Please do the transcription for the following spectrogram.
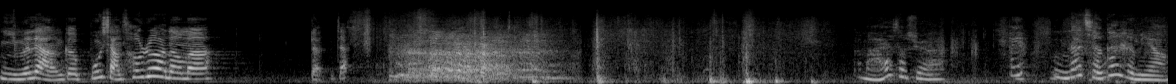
你们两个不是想凑热闹吗？等着。干嘛呀，小雪？哎，你拿钱干什么呀？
